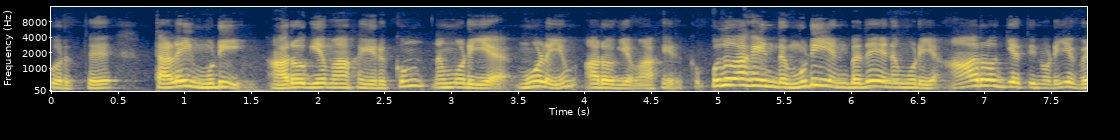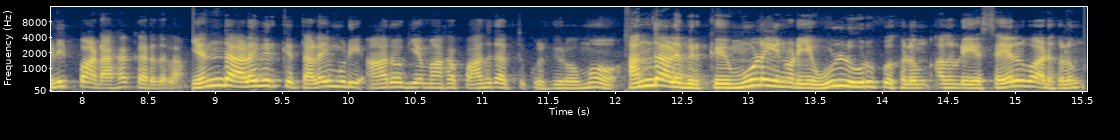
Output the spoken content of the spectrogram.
பொறுத்து தலைமுடி ஆரோக்கியமாக இருக்கும் நம்முடைய மூளையும் ஆரோக்கியமாக இருக்கும். பொதுவாக இந்த முடி என்பதே நம்முடைய ஆரோக்கியத்தினுடைய வெளிப்பாடாக கருதலாம். எந்த அளவிற்கு தலைமுடி ஆரோக்கியமாக பாதுகாத்துக் கொள்கிறோமோ அந்த அளவிற்கு மூளையினுடைய உள் உறுப்புகளும் அதனுடைய செயல்பாடுகளும்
